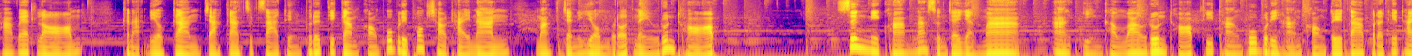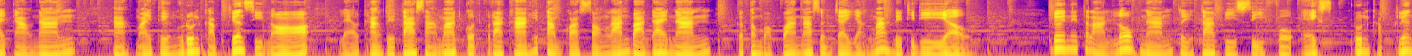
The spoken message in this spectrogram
ภาพแวดล้อมขณะเดียวกันจากการศึกษาถึงพฤติกรรมของผู้บริโภคชาวไทยนั้น มักจะนิยมรถในรุ่นท็อป ซึ่งมีความน่าสนใจอย่างมาก อ้างอิงคำว่ารุ่นท็อปที่ทางผู้บริหารของ Toyota ประเทศไทยกล่าวนั้น หากหมายถึงรุ่นขับเคลื่อนสีล้อ แล้วทาง Toyota สามารถกดราคาให้ต่ำกว่า 2 ล้านบาทได้นั้น ก็ต้องบอกว่าน่าสนใจอย่างมากเลยทีเดียว โดยในตลาดโลกนั้น Toyota BC4X รุ่นขับเคลื่อน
